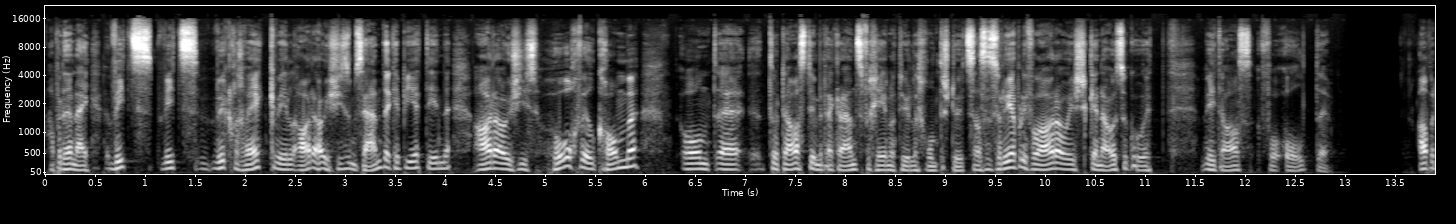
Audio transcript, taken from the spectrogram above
Aber dann, nein, Witz, Witz wirklich weg, weil Aarau ist in unserem Sendegebiet drin. Aarau ist uns hoch willkommen. Und äh, durch das tun wir den Grenzverkehr natürlich unterstützen. Also das Rüebli von Aarau ist genauso gut wie das von Olten. Aber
